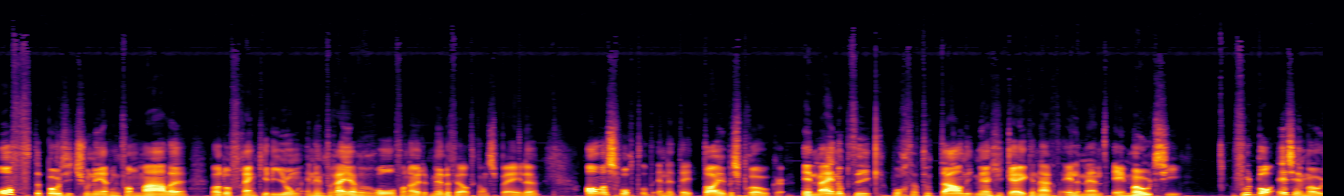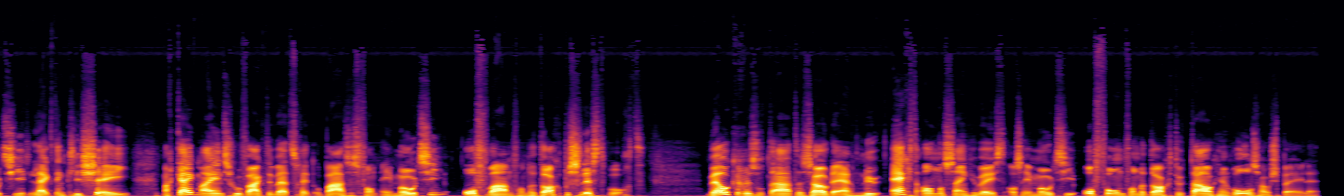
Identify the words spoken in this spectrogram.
Of de positionering van Malen, waardoor Frenkie de Jong in een vrijere rol vanuit het middenveld kan spelen. Alles wordt tot in het detail besproken. In mijn optiek wordt er totaal niet meer gekeken naar het element emotie. Voetbal is emotie, lijkt een cliché, maar kijk maar eens hoe vaak de wedstrijd op basis van emotie of waan van de dag beslist wordt. Welke resultaten zouden er nu echt anders zijn geweest als emotie of vorm van de dag totaal geen rol zou spelen?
